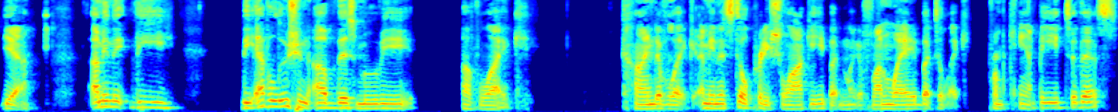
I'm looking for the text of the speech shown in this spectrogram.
Yeah. I mean the the the evolution of this movie of like kind of like I mean it's still pretty schlocky, but in like a fun way, but to like from campy to this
